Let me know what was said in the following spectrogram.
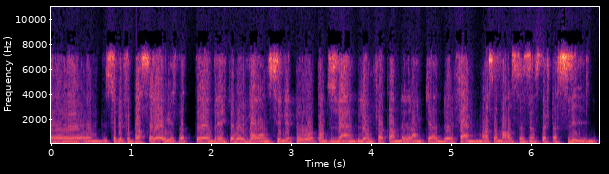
eh, om, så du får passa dig August, för att eh, Ondrejka var ju vansinnig på Pontus Wernbloom för att han blev rankad femma som allsvenskans största svin.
